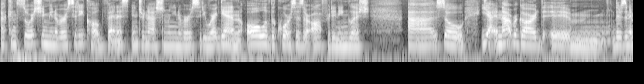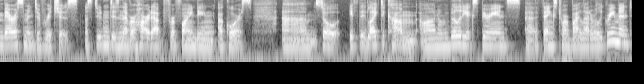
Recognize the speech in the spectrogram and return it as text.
a consortium university called Venice International University, where again, all of the courses are offered in English. Uh, so, yeah, in that regard, um, there's an embarrassment of riches. A student is never hard up for finding a course. Um, so, if they'd like to come on a mobility experience, uh, thanks to our bilateral agreement,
